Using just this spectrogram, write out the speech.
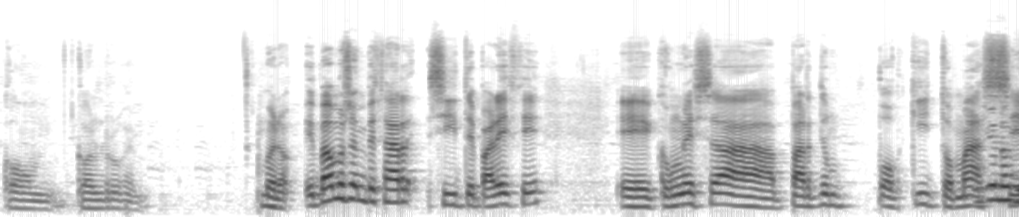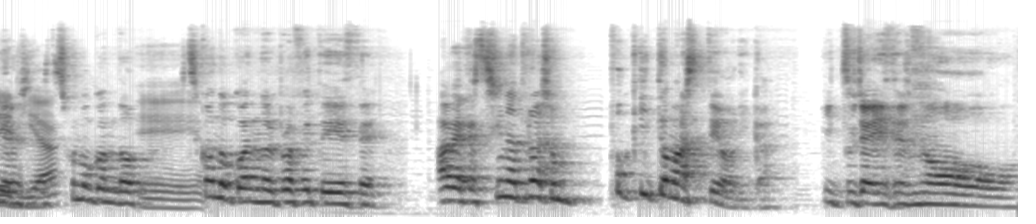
con, con Rubén. Bueno, eh, vamos a empezar, si te parece, eh, con esa parte un poquito más Yo no quiero- seria. Es como cuando, eh, es cuando, cuando el profe te dice: A ver, esta asignatura es un poquito más teórica. Y tú ya dices: No,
